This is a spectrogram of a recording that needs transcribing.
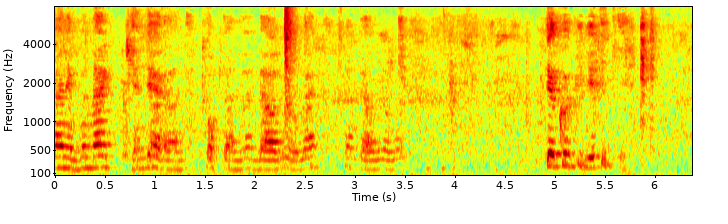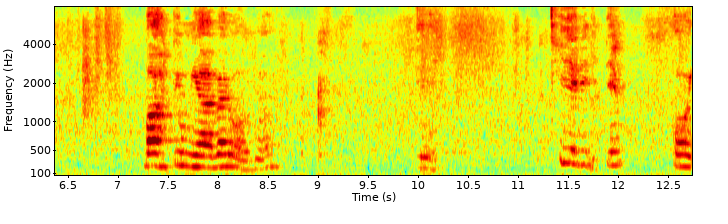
Yani bunlar kendi aralarında toplanma, dağılıyorlar, dağılıyorlar. Dekoki dedi ki, bahtım yaver oldu. E, ileri gittim, o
